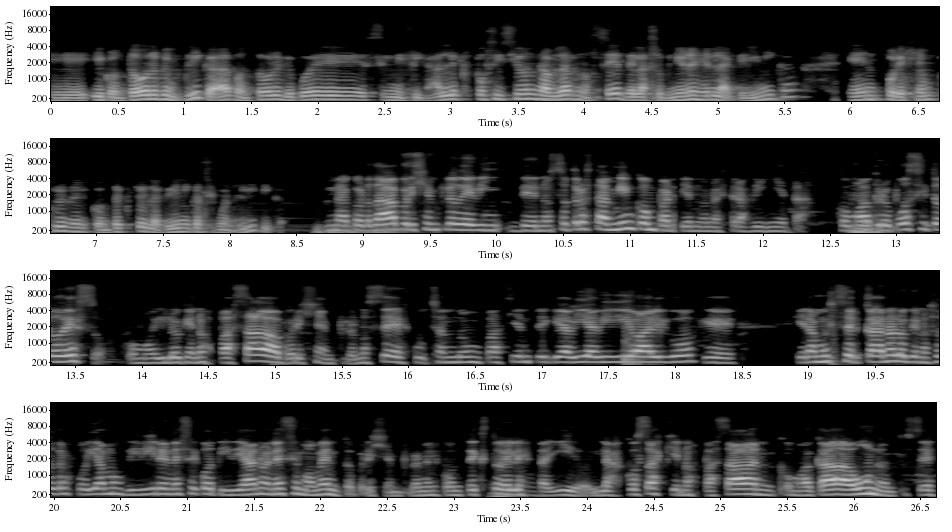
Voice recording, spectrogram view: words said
eh, y con todo lo que implica, con todo lo que puede significar la exposición de hablar, no sé, de las opiniones en la clínica, en, por ejemplo, en el contexto de la clínica psicoanalítica. Me acordaba, por ejemplo, de, de nosotros también compartiendo nuestras viñetas, como a mm. propósito de eso, como y lo que nos pasaba, por ejemplo, no sé, escuchando a un paciente que había vivido algo que, que era muy cercano a lo que nosotros podíamos vivir en ese cotidiano, en ese momento, por ejemplo, en el contexto del estallido, y las cosas que nos pasaban como a cada uno. Entonces,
